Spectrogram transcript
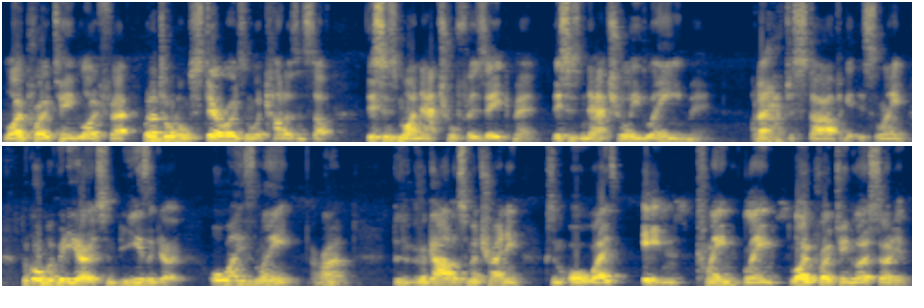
Low protein, low fat. We're not talking all steroids and all the cutters and stuff. This is my natural physique, man. This is naturally lean, man. I don't have to starve to get this lean. Look at all my videos from years ago. Always lean, alright? Regardless of my training, because I'm always eating clean, lean, low protein, low sodium.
